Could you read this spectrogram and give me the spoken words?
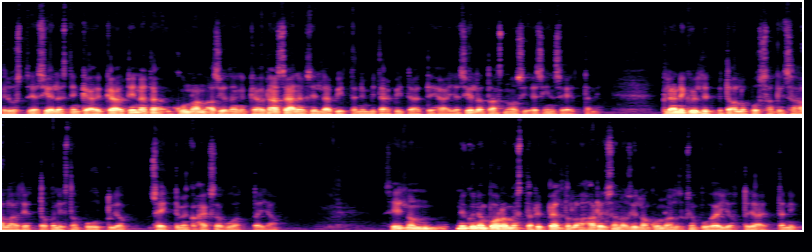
edustaja siellä sitten käy, käytiin näitä kunnan asioita, niin käydään säännöllisesti läpi, että niin mitä pitää tehdä. Ja siellä taas nousi esiin se, että niin, kyllä ne kyltit pitää lopussakin saada laitettua, kun niistä on puhuttu jo 7-8 vuotta. Ja silloin nykyinen pormestari Peltola Harri sanoi silloin kunnallisuuden puheenjohtaja, että niin,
